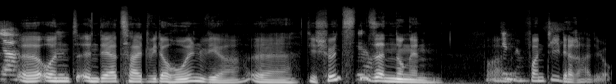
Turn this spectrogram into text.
ja. äh, und mhm. in der Zeit wiederholen wir äh, die schönsten Sendungen von, genau. von TIDE Radio.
